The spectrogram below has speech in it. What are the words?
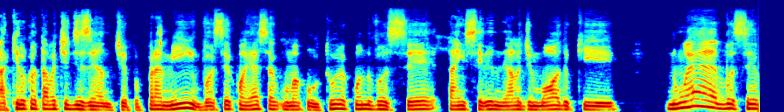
aquilo que eu estava te dizendo, tipo, para mim, você conhece uma cultura quando você está inserido nela de modo que não é você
